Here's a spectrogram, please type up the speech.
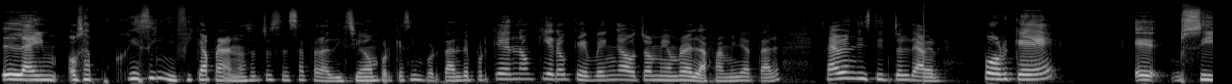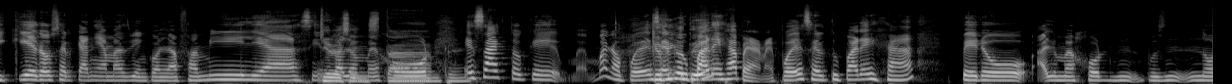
la, o sea, ¿qué significa para nosotros esa tradición? ¿Por qué es importante? ¿Por qué no quiero que venga otro miembro de la familia tal? Sea bien distinto el de, a ver, ¿por qué eh, si quiero cercanía más bien con la familia, siento a lo mejor. instante. Exacto, que, bueno, puede Que ser fíjate- tu pareja, espérame, puede ser tu pareja, pero a lo mejor, pues, no,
